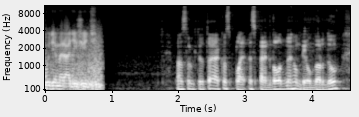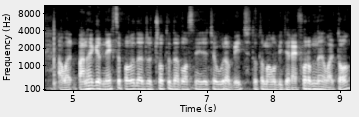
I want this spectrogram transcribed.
budeme radi žiť. Pán Sulik, toto je ako z predvolebného billboardu, ale pán Heger nechce povedať, že čo teda vlastne idete urobiť. Toto malo byť reformné leto,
